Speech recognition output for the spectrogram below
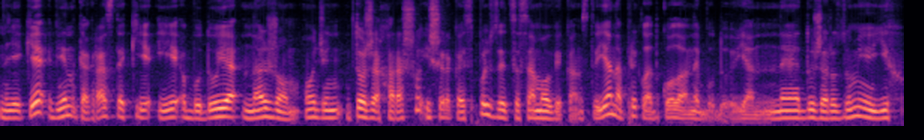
яке він якраз таки і будує ножом. Очень теж хорошо і широко використовується саме у віканстві. Я, наприклад, кола не будую. Я не дуже розумію їх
